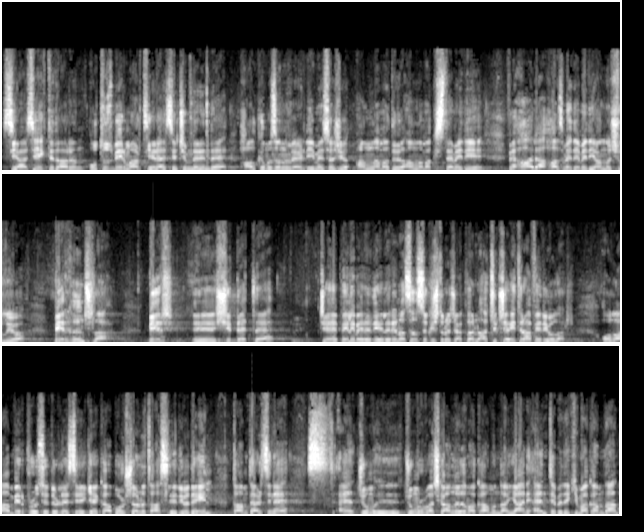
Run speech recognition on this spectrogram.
siyasi iktidarın 31 Mart yerel seçimlerinde halkımızın verdiği mesajı anlamadığı, anlamak istemediği ve hala hazmedemediği anlaşılıyor. Bir hınçla bir e, şiddetle CHP'li belediyeleri nasıl sıkıştıracaklarını açıkça itiraf ediyorlar. Olağan bir prosedürle SGK borçlarını tahsil ediyor değil, tam tersine e, Cumhurbaşkanlığı makamından yani en tepedeki makamdan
